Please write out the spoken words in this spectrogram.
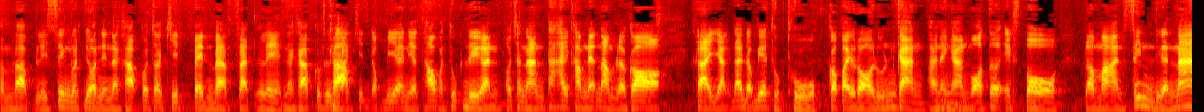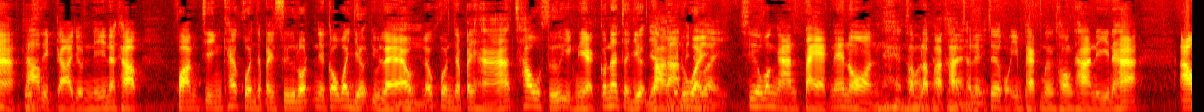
สำหรับ leasing รถยนต์เนี่ยนะครับก็จะคิดเป็นแบบ flat rate นะครับก็คือครับการคิดดอกเบี้ยเนี่ยเท่ากันทุกเดือน เพราะฉะนั้นถ้าให้คำแนะนำแล้วก็ใครอยากได้ดอกเบี้ยถูกๆ ก็ไปรอลุ้นกันภายในงาน Motor Expo ประมาณสิ้นเดือนหน้าพฤศจิกายนนี้นะครับ ความจริงแค่คนจะไปซื้อรถเนี่ยก็ว่าเยอะอยู่แล้วอืมแล้วคนจะไปหาเช่าซื้ออีกเนี่ยก็น่าจะเยอะเยอะตามไปตามไปด้วยด้วย เชื่อว่างานแตกแน่นอนแน่นอนสำหรับอาคารครับงานนี้ Challenger ของ Impact เมืองทองธานีนะฮะเอา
